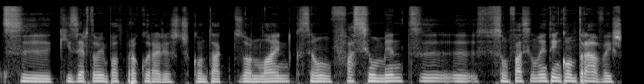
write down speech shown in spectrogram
se quiser também pode procurar estes contactos online que são facilmente, uh, são facilmente encontráveis.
